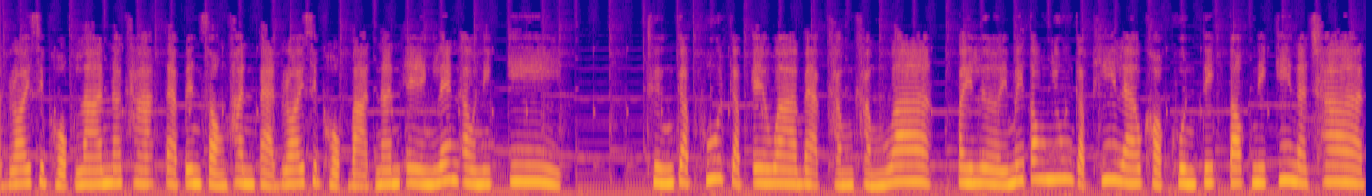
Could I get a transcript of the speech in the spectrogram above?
2,816 ล้านนะคะ แต่เป็น 2,816 บาทนั่นเองเล่นเอานิกกี้ ถึงกับพูดกับเอวาแบบขำๆว่า ไปเลยไม่ต้องยุ่งกับพี่แล้วขอบคุณติ๊กต็อกนิกกี้นาชาติ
